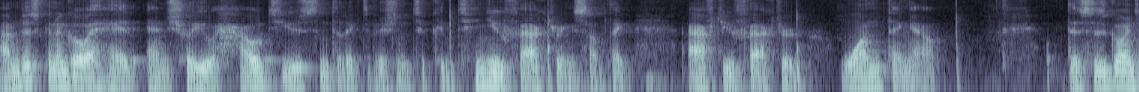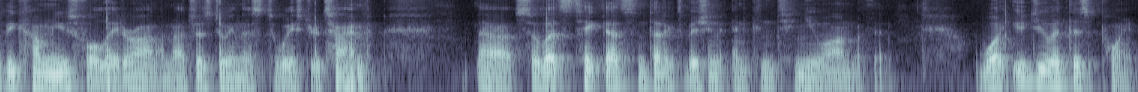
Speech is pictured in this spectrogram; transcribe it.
I'm just going to go ahead and show you how to use synthetic division to continue factoring something after you factored one thing out. This is going to become useful later on. I'm not just doing this to waste your time. Uh, so let's take that synthetic division and continue on with it. What you do at this point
